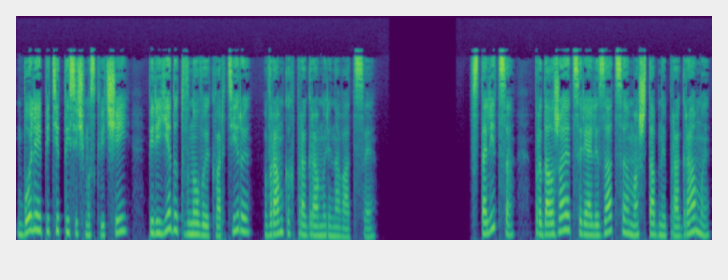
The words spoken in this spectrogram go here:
Более пяти тысяч москвичей переедут в новые квартиры в рамках программы реновации. В столице продолжается реализация масштабной программы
